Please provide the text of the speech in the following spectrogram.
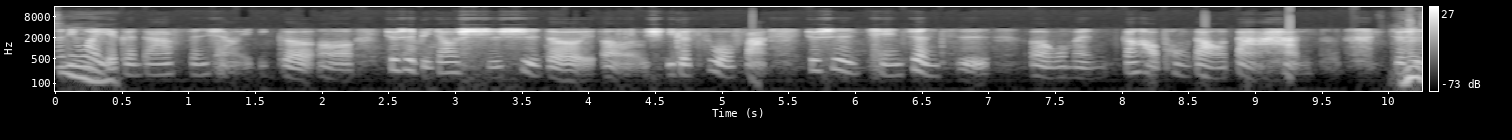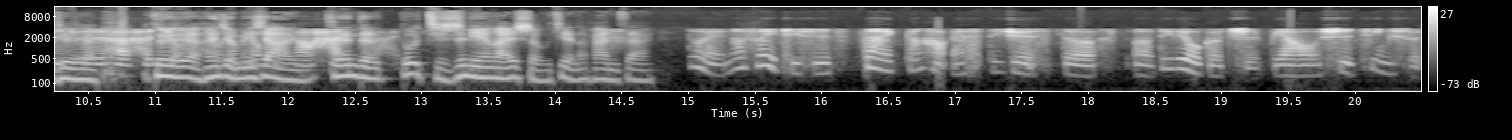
那另外也跟大家分享一个呃，就是比较实事的呃一个做法，就是前一阵子呃我们刚好碰到大旱，就是很很久对对，很久没下雨真的都几十年来首见的旱灾。那所以其实，在刚好 SDGs 的呃第六个指标是净水、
